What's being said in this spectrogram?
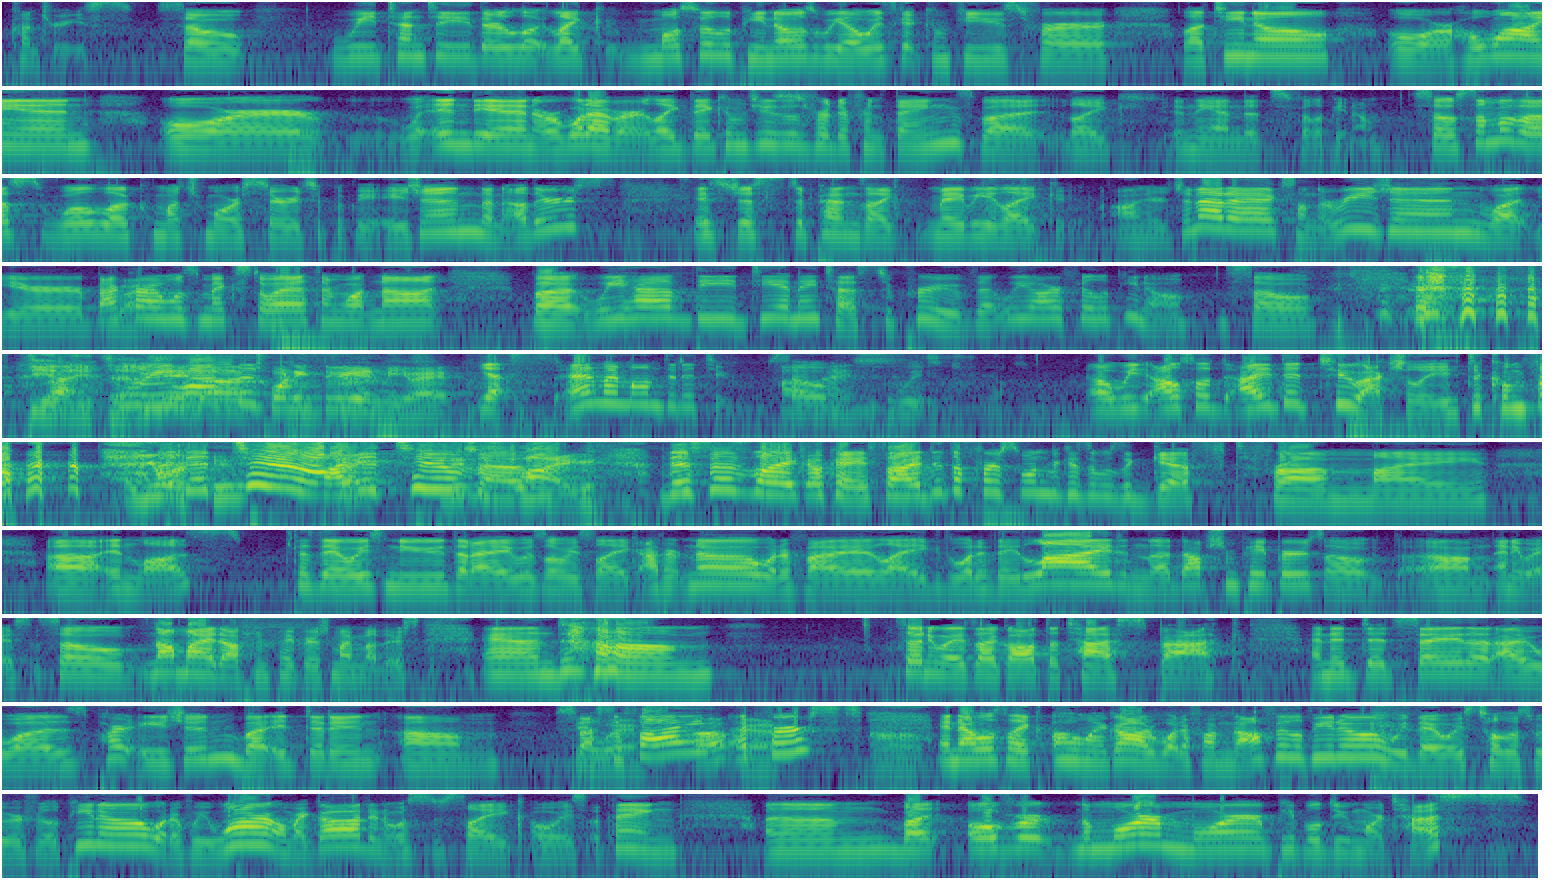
countries. So we tend to either look like most Filipinos, we always get confused for Latino or Hawaiian or Indian or whatever. Like they confuse us for different things, but like in the end, it's Filipino. So some of us will look much more stereotypically Asian than others. It just depends, like maybe like on your genetics, on the region, what your background Right. was mixed with, and whatnot. But we have the DNA test to prove that we are Filipino. So DNA Right. test. You We did have uh, the- 23andMe, right? yes, and my mom did it too. So Oh, nice. we, Oh, we also I did two actually to confirm. you I did two. I did two. This of is them. lying. This is like okay. So I did the first one because it was a gift from my uh, in-laws because they always knew that I was always like I don't know what if I like what if they lied in the adoption papers. Oh, um, anyways, so not my adoption papers, my mother's, and um, so, anyways, I got the test back, and it did say that I was part Asian, but it didn't um, specify Oh, okay. at 1st Uh-huh. And I was like, "Oh my god, what if I'm not Filipino?" We, they always told us we were Filipino. What if we weren't? Oh my god! And it was just like always a thing. Um, but over the more and more people do more tests,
